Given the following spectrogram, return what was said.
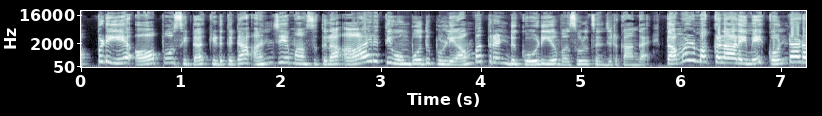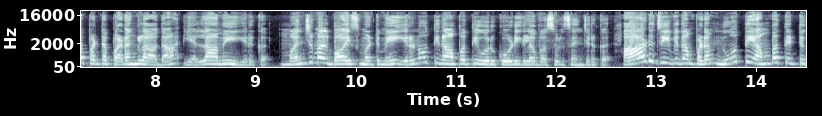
அப்படியே ஆப்போசிட்டா கிட்டத்தட்ட அஞ்சே மாசத்துல ஆயிரத்தி ஒன்பது புள்ளி ஐம்பத்தி ரெண்டு கோடியை வசூல் செஞ்சிருக்காங்க. தமிழ் மக்களாலையுமே கொண்டாடப்பட்ட படங்களா தான் எல்லாமே இருக்கு. மஞ்சுமல் பாய்ஸ் மட்டுமே இருநூத்தி நாற்பத்தி ஒரு கோடிகளை வசூல் செஞ்சிருக்கு. ஆடு ஜீவிதம் படம் நூத்தி ஐம்பத்தெட்டு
